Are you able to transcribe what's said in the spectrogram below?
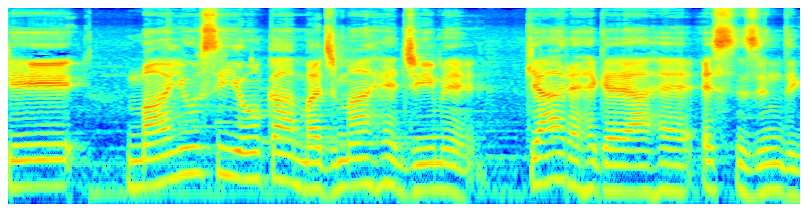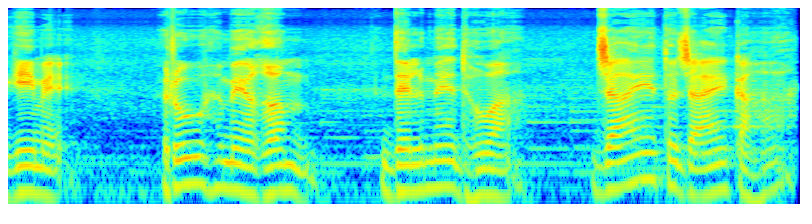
कि मायूसियों का मजमा है जी में, क्या रह गया है इस ज़िंदगी में? रूह में गम, दिल में धुआँ, जाए तो जाए कहाँ?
